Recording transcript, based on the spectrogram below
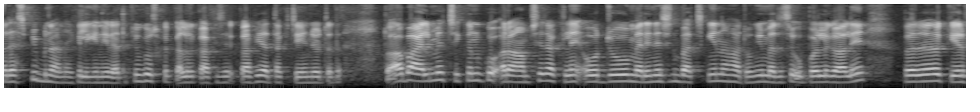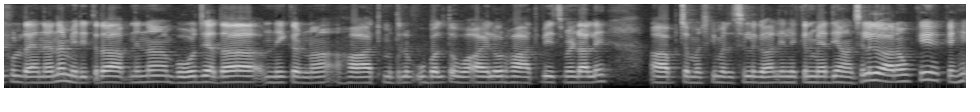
रेसिपी बनाने के लिए नहीं रहता, क्योंकि उसका कलर काफ़ी काफ़ी हद तक चेंज होता था। तो अब ऑयल में चिकन को आराम से रख लें और जो मैरिनेशन बच गई ना हाथों की मदद से ऊपर लगा लें। पर केयरफुल रहना है ना, मेरी तरह आपने ना बहुत ज़्यादा नहीं करना। हाथ मतलब उबल तो हुआ ऑयल और हाथ भी इसमें डालें। आप चम्मच की मदद से लगा लें, लेकिन मैं ध्यान से लगा रहा हूँ कि कहीं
